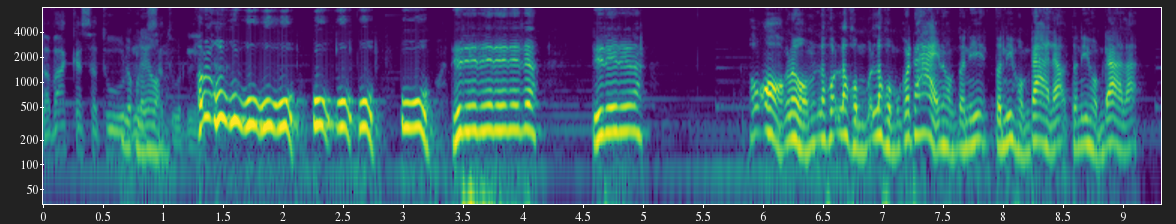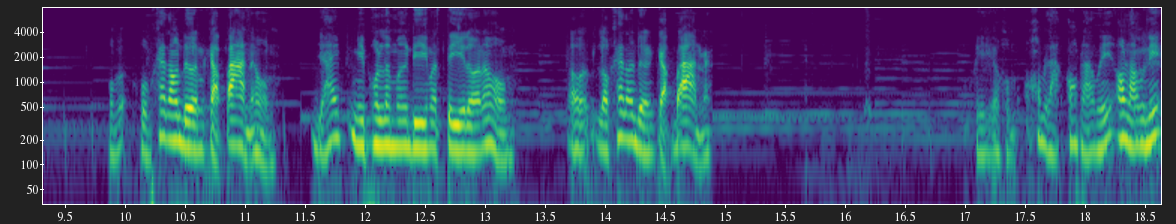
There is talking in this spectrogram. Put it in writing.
ลาวากาสตูยกเลยผมเฮ้ยโอ้โหโอ้โหโอ้โหโอ้โหเดี๋ยวเดี๋ยวเดี๋ยวเดี๋ยวเดี๋ยวเดี๋ยวเขาออกแล้วผมแล้วผมแล้วผมก็ได้นะผมตอนนี้ตอนนี้ผมได้แล้วตอนนี้ผมได้แล้ว ผมผมแค่ต้องเดินกลับบ้านนะผม อย่าให้มีพลเมืองดีมาตีเรานะผม เราเราแค่ต้องเดินกลับบ้านนะโอเคครับผมอ้อมหลังอ้อมหลังตรงนี้อ้อมหลังตรงนี้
